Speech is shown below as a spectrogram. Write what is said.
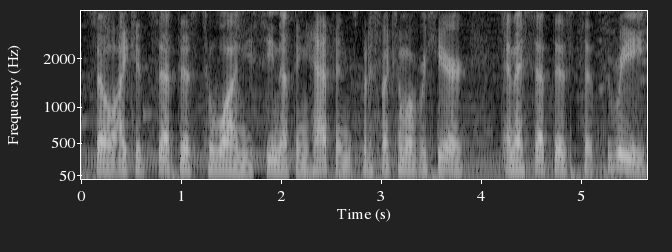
So I could set this to one, you see nothing happens, but if I come over here and I set this to three,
